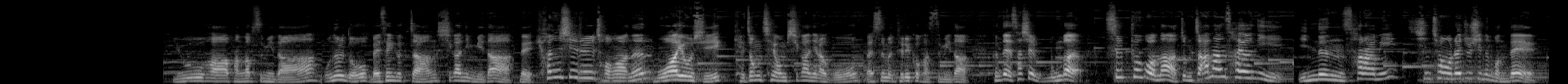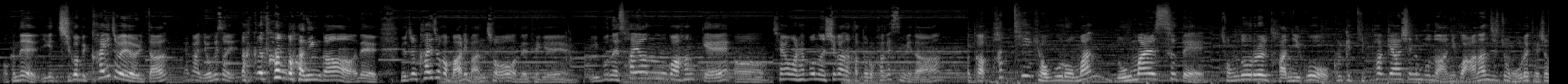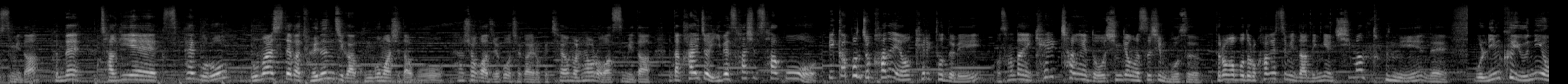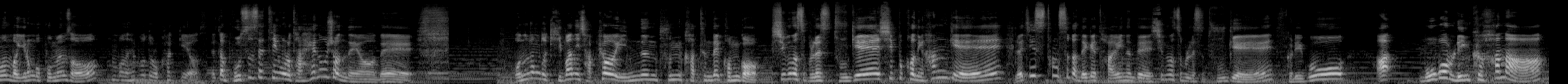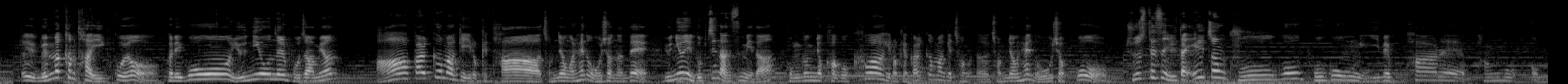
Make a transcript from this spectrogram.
유하 반갑습니다. 오늘도 매생극장 시간입니다. 네, 현실을 정하는 모아요식 계정 체험 시간이라고 말씀을 드릴 것 같습니다. 근데 사실 뭔가 슬프거나 좀 짠한 사연이 있는 사람이 신청을 해주시는 건데, 어, 근데 이게 직업이 카이저예요 일단. 약간 여기서 일단 끝난 거 아닌가. 네, 요즘 카이저가 말이 많죠. 네, 되게 이분의 사연과 함께 어, 체험을 해보는 시간을 갖도록 하겠습니다. 그러니까 파티 격으로만 노말 스대 정도를 다니고 그렇게 딥하게 하시는 분은 아니고 안 한 지 좀 오래 되셨습니다. 근데 자기의 스펙으로 노말 스대가 되는지가 궁금하시다고 하셔가지고 제가 이렇게 체험을 하러 왔습니다. 일단 카이저 244고 삐까뻔쩍하네요 캐릭터들이 어, 상당히 캐릭창에도 신경을 쓰신 모습 들어가 보도록 하겠습니다. 닉네임 치만토님 네. 뭐 링크 유니온 막 이런 거 보면서 한번 해보도록 할게요. 일단 보스 세팅으로 다 해놓으셨네요. 네. 어느 정도 기반이 잡혀 있는 분 같은데 검거 시그너스 블레스 2개 시프 커닝 1개 레지스탕스가 4개 다 있는데 시그너스 블레스 2개 그리고 아 모법 링크 하나 웬만큼 다 있고요 그리고 유니온을 보자면 아 깔끔하게 이렇게 다 점령을 해 놓으셨는데 유니온이 높진 않습니다 공격력하고 크악 이렇게 깔끔하게 점, 어, 점령해 놓으셨고 주스탯은 일단 1.99 보공 208에 방무 어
